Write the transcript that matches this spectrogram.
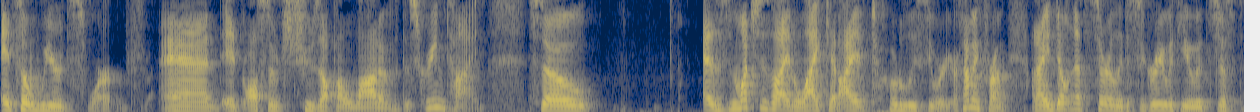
it's a weird swerve. And it also chews up a lot of the screen time. So as much as I like it, I totally see where you're coming from, and I don't necessarily disagree with you. It's just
